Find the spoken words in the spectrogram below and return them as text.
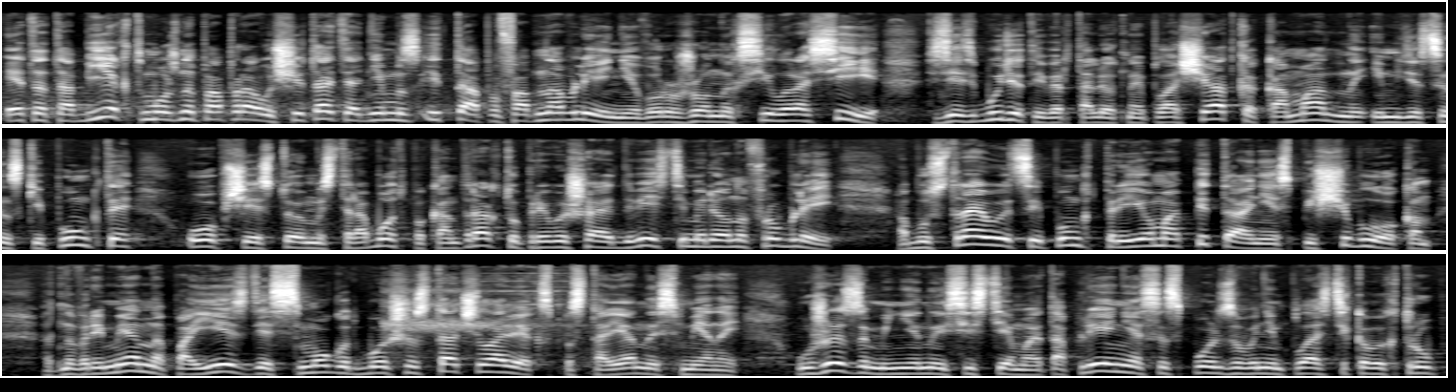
Этот объект можно по праву считать одним из этапов обновления вооруженных сил России. Здесь будет и вертолетная площадка, командные и медицинские пункты. Общая стоимость работ по контракту превышает 200 миллионов рублей. Обустраивается и пункт приема питания с пищеблоком. Одновременно поесть здесь смогут больше 100 человек с постоянной сменой. Уже заменены системы отопления с использованием пластиковых труб.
